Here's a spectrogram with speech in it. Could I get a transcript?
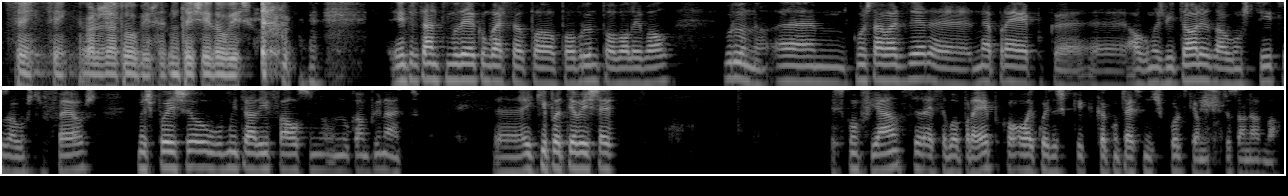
Sim, sim, agora já estou a ouvir, me deixei de ouvir. Entretanto, mudei a conversa para, para o Bruno, para o voleibol. Bruno, um, como eu estava a dizer, uh, na pré-época, uh, algumas vitórias, alguns títulos, alguns troféus, mas depois houve uma entrada em falso no, no campeonato. Uh, a equipa teve excesso de confiança, essa boa pré-época, ou é coisas que, que acontecem no desporto, que é uma situação normal?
